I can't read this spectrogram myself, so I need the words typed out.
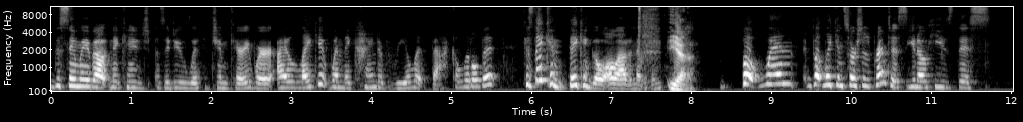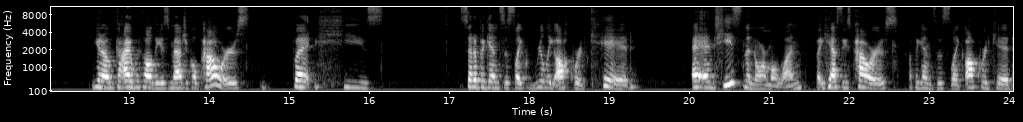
the same way about Nick Cage as I do with Jim Carrey, where I like it when they kind of reel it back a little bit because they can they can go all out and everything. Yeah. But when but like in Sorcerer's Apprentice, you know, he's this you know guy with all these magical powers, but he's set up against this like really awkward kid and he's the normal one but he has these powers up against this like awkward kid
